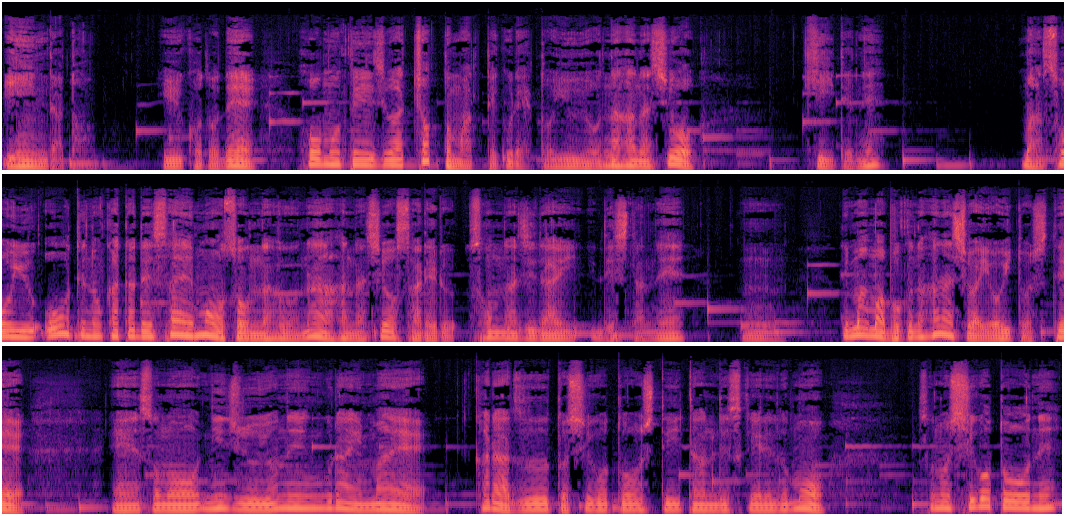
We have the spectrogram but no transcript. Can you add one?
いいんだということで、ホームページはちょっと待ってくれというような話を聞いてね。まあそういう大手の方でさえもそんな風な話をされる。そんな時代でしたね。うん。で、まあまあ僕の話は良いとして、えー、その24年ぐらい前からずっと仕事をしていたんですけれども、その仕事をね、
